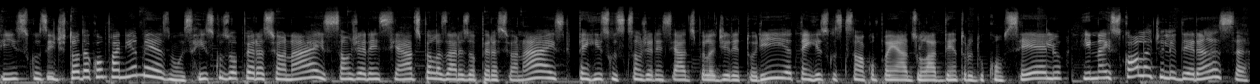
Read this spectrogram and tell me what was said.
riscos e de toda a companhia mesmo. Os riscos operacionais são gerenciados pelas áreas operacionais, tem riscos que são gerenciados pela diretoria, tem riscos que são acompanhados lá dentro do conselho. E na escola de liderança,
